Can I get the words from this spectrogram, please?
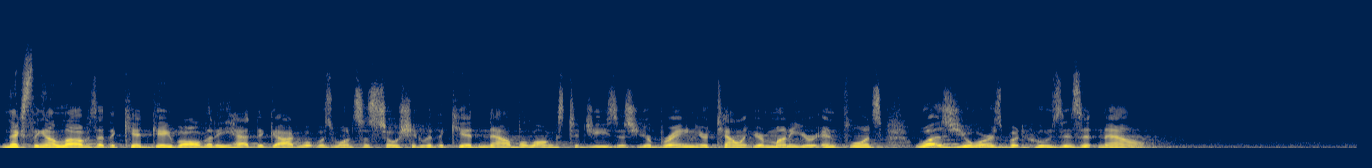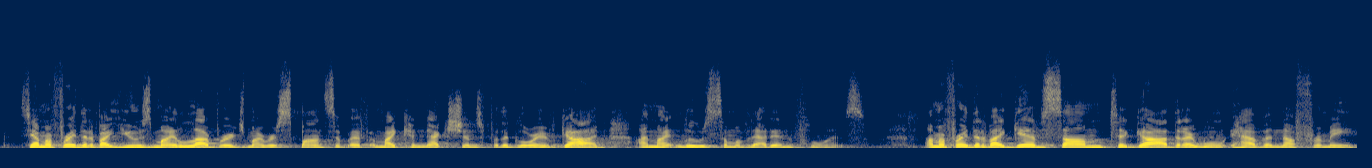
Next thing I love is that the kid gave all that he had to God. What was once associated with the kid now belongs to Jesus. Your brain, your talent, your money, your influence was yours, but whose is it now? See, I'm afraid that if I use my leverage, my responsibility, my connections for the glory of God, I might lose some of that influence. I'm afraid that if I give some to God, that I won't have enough for me.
